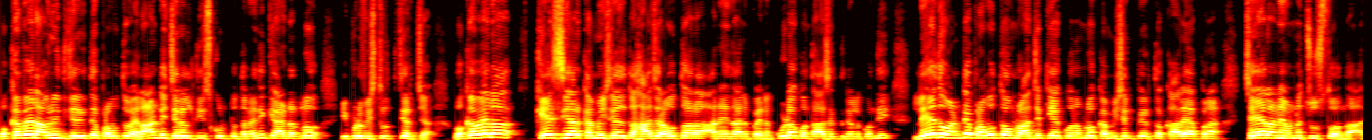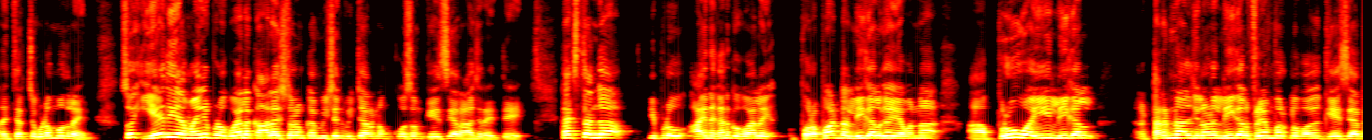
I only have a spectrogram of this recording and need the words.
ఒకవేళ అవినీతి జరిగితే ప్రభుత్వం ఎలాంటి చర్యలు తీసుకుంటుందనేది క్యాడర్లో ఇప్పుడు విస్తృత చర్చ. ఒకవేళ కేసీఆర్ కమిషన్ ఎదుట హాజరు అవుతారు హాజరవుతారా అనే దానిపైన కూడా కొంత ఆసక్తి నెలకొంది. లేదు అంటే ప్రభుత్వం రాజకీయ కోణంలో కమిషన్ పేరుతో కాలయాపన చేయాలనే ఏమన్నా చూస్తోందా అనే చర్చ కూడా మొదలైంది. సో ఏది ఏమైనా ఇప్పుడు ఒకవేళ కాళేశ్వరం కమిషన్ విచారణ కోసం కేసీఆర్ హాజరైతే ఖచ్చితంగా ఇప్పుడు ఆయన కనుక ఒకవేళ పొరపాటున లీగల్గా ఏమన్నా ప్రూవ్ అయ్యి లీగల్ టర్మినాలజీలోనే లీగల్ ఫ్రేమ్వర్క్లో భాగంగా కేసీఆర్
